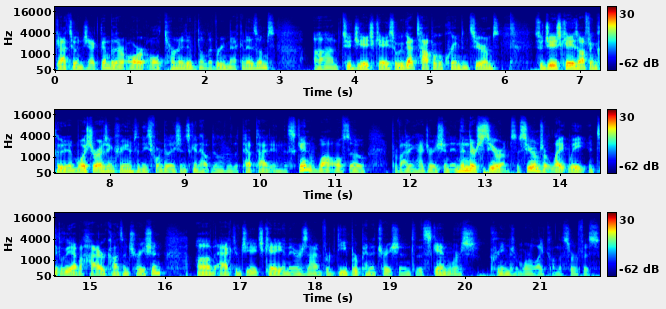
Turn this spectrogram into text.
got to inject them, but there are alternative delivery mechanisms um, to GHK. So we've got topical creams and serums. So GHK is often included in moisturizing creams, and these formulations can help deliver the peptide in the skin while also providing hydration. And then there's serums. So serums are lightweight and typically have a higher concentration of active GHK, and they are designed for deeper penetration into the skin, whereas creams are more like on the surface.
